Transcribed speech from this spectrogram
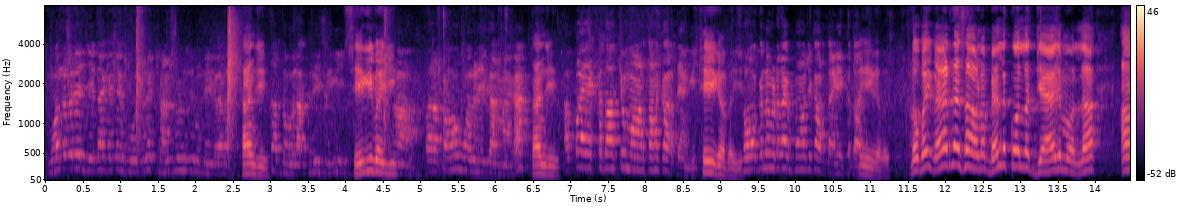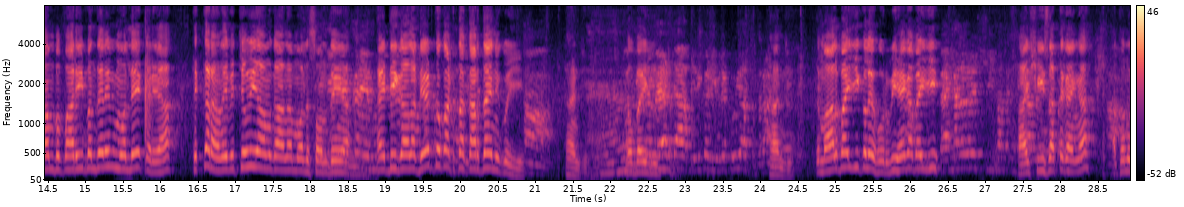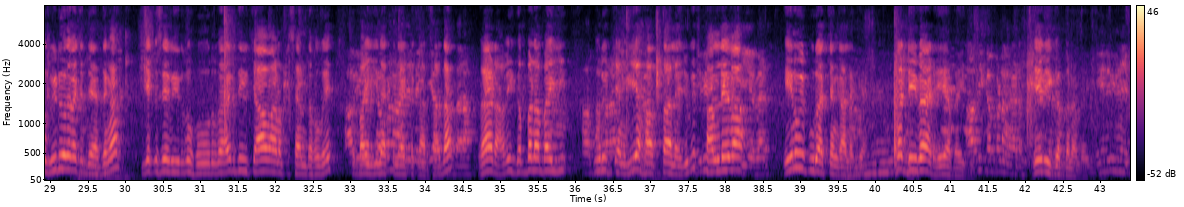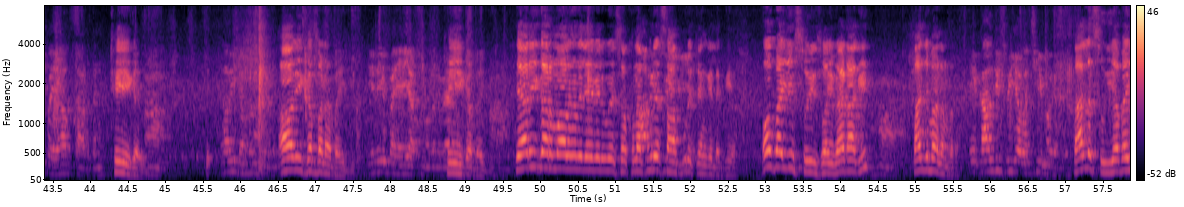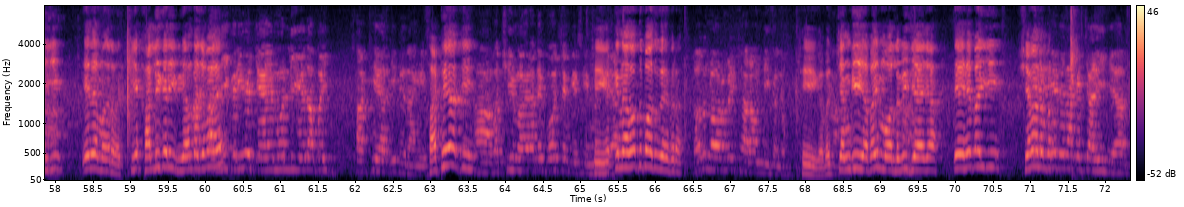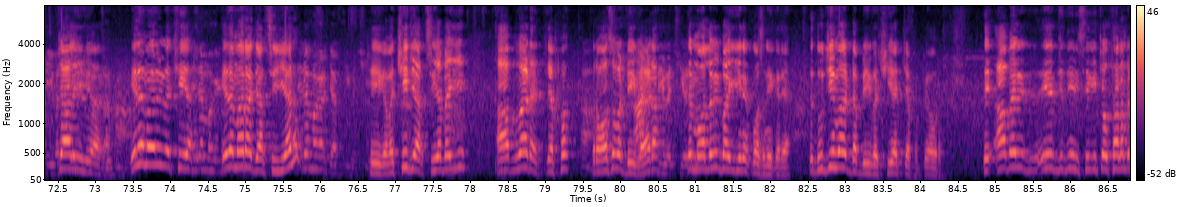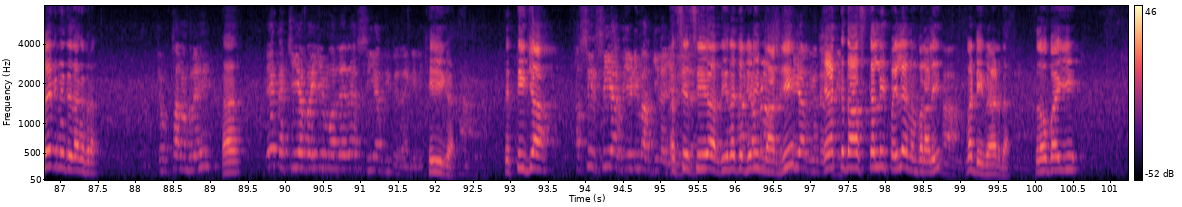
ਮੁੱਲ ਵੀਰੇ ਜੇ ਤਾਂ ਕਿਤੇ ਹੋਰ ਵੀਰੇ ਠੰਡ ਠੁੰਡ ਦੀ ਹੁੰਦੀ ਵੈੜ ਹਾਂਜੀ। ਤਾਂ 2 ਲੱਖ ਦੀ ਸੀਗੀ। ਸੀਗੀ ਬਾਈ ਜੀ। ਹਾਂ ਪਰ ਆਪਾਂ ਉਹ ਮੁੱਲ ਨਹੀਂ ਕਰਨਾ ਹੈਗਾ। ਹਾਂਜੀ। ਆਪਾਂ ਇੱਕ ਦਸ ਚੋਂ ਮਾਨਤਾਨ ਕਰ ਦਿਆਂਗੇ। ਠੀਕ ਆ ਬਾਈ ਜੀ। 100 ਕਿਲੋਮੀਟਰ ਤੱਕ ਪਹੁੰਚ ਕਰ ਦਿਆਂਗੇ ਇੱਕ ਦਸ ਠੀਕ ਆ ਬਾਈ। ਲੋ ਬਾਈ ਵੈਟ ਦੇ ਹਿਸਾਬ ਨਾਲ ਬਿਲਕੁਲ ਜਾਇਜ਼ ਮੁੱਲ ਆ। ਆਮ ਵਪਾਰੀ ਬੰਦੇ ਨੇ ਵੀ ਮੁੱਲ ਇਹ ਕਰਿਆ ਤੇ ਘਰਾਂ ਦੇ ਵਿੱਚੋਂ ਵੀ ਆਮ ਗਾਂ ਦਾ ਮੁੱਲ ਸੁਣਦੇ ਆ। ਐਡੀ ਗਾਂ ਦਾ ਡੇਢ ਤੋਂ ਘੱਟ ਤਾਂ ਕਰਦਾ ਹੀ ਨਹੀਂ ਕੋਈ। ਜੀ ਹਾਂ। ਹਾਂਜੀ। ਲੋ ਬਾਈ ਜੀ। ਹਾਂਜੀ। ਤੇ ਮਾਲ ਬਾਈ ਜੀ ਕੋਲੇ ਹੋਰ ਵੀ ਹੈਗਾ ਬਾਈ ਜੀ? ਬੈਂਕਾਂ ਦੇ ਵੀਰੇ 6 7 ਹਾਂ ਛੇ ਸੱਤ ਗਾਈਆਂ ਆ ਤੁਹਾਨੂੰ ਵੀਡੀਓ ਦੇ ਵਿੱਚ ਦੇਖ ਦਿਆਂਗਾ। ਜੇ ਕਿਸੇ ਵੀਰ ਨੂੰ ਹੋਰ ਵੈੜ ਦੀ ਚਾਹਵਾਨ ਪਸੰਦ ਹੋਵੇ ਤੇ ਬਾਈ ਜੀ ਨਾਲ ਕਨੈਕਟ ਕਰ ਸਕਦਾ। ਵੈੜ ਆ ਵੀ ਗੱਬਣਾ ਬਾਈ ਜੀ। ਪੂਰੀ ਚੰਗੀ ਆ ਹਫਤਾ ਲੈ ਜੂਗੀ। ਥਾਲੇ ਵਾ। ਇਹਨੂੰ ਵੀ ਪੂਰਾ ਚੰਗਾ ਲੱਗਿਆ। ਵੱਡੀ ਵੈੜ ਇਹ ਆ ਬਾਈ ਜੀ। ਆ ਵੀ ਗੱਬਣਾ ਵੈੜ ਇਹ ਵੀ ਗੱਬਣਾ ਬਾਈ ਜੀ। ਇਹਦੇ ਵੀ ਹਜੇ ਪਏ ਹੱਥ ਸਾੜ ਦੇਣ ਠੀਕ ਆ ਜੀ। ਹਾਂ। ਆ ਵੀ ਗੱਬਣਾ ਬਾਈ ਜੀ। ਇਹਦੇ ਵੀ ਪਏ 8 9 ਦਿਨ ਠੀਕ ਆ ਬਾਈ ਜੀ। ਤਿਆਰੀ ਕਰਮ ਵਾਲਿਆਂ ਦੇ ਲੈਵਲ ਹੋਏ ਸੁਖਨਾ ਪੂਰੇ ਸਾਫ਼ ਪੂਰੇ ਚੰਗੇ ਲੱਗੇ ਆ। ਉਹ ਬਾਈ ਜੀ ਸੂਈ ਸੂਈ ਵੈੜ ਆ ਗਈ। ਪੰਜਵਾਂ ਨੰਬਰ। ਇਹ ਕੱਲ ਦੀ ਸੂਈ ਆ ਵੱਛੀ ਮਗਰ। ਕੱਲ ਸੂਈ ਆ ਬਾਈ ਜੀ। ਇਹਦੇ ਮਗਰ ਬੱਚੀ ਆ। ਖਾਲੀ ਕਰੀ ਵੀ ਆਉਂਦਾ ਜਮਾ ਕੀ ਕਰੀਏ ਜੈ ਮੁੱਲ ਇਹਦਾ ਬਾਈ 60000 ਦੀ ਦੇ ਦਾਂਗੇ। 60000 ਜੀ? ਹਾਂ ਵੱਛੀ ਮਗਰਾਂ ਦੇ ਬਹੁਤ ਚੰਗੇ ਸੀ ਠੀਕ ਹੈ ਕਿੰਨਾ ਦੁੱਧ ਪਾ ਦੂਗੇ ਫਿਰ? ਦੁੱਧ ਨਾਰਮਲੀ 18 19 ਕਿਲੋ। ਠੀਕ ਹੈ ਬਾਈ ਚੰਗੀ ਆ ਬਾਈ ਮੁੱਲ ਵੀ ਜਾਇਜ਼ ਆ। ਤੇ ਇਹ ਬਾਈ ਜੀ ਛੇਵਾਂ ਨੰਬਰ? ਦੇ ਦਾਂਗੇ 40000 ਦੀ 40000 ਦੀ ਹਾਂ। ਇਹਦੇ ਮਗਰ ਵੀ ਵੱਛੀ ਆ। ਇਹਦੇ ਮਗਰ- ਜਰਸੀ ਆ ਨਾ? ਇਹਦੇ ਮਗਰ ਜਰਸੀ ਵੱਛੀ ਠੀਕ ਹੈ ਵੱਛੀ ਜਰਸੀ ਆ ਬਾਈ ਜੀ। ਆਪ ਵੜ ਚਫ ਕ੍ਰਾਸ ਵੱਡੀ ਵੜ ਤੇ ਮੁੱਲ ਵੀ ਬਾਈ ਜੀ ਨੇ ਕੁਝ ਨਹੀਂ ਕਰਿਆ। ਤੇ ਦੂਜੀ ਮਗਰ ਡੱਬੀ ਵੱਛੀ ਆ ਚਫ ਪਿਓਰ। ਤੇ ਆ ਬਾਈ ਇਹ ਜਿਹੜੀ ਸੀਗੀ ਚੌਥਾ ਨੰਬਰ ਇਹ ਕਿੰਨੇ ਦੇ ਦਾਂਗੇ ਫਿਰ? ਚੌਥਾ ਨੰਬਰ ਇਹ? ਹਾਂ। ਇਹ ਕੱਚੀ ਆ ਬਾਈ ਜੀ ਮੁੱਲ ਇਹਦੇ 80000 ਦੀ ਦੇ ਦਾਂਗੇ ਜੀ। ਠੀਕ ਆ। ਹਾਂ। ਤੇ ਤੀਜਾ? 80 80000 ਦੀ ਜਿਹੜੀ ਮਰਜ਼ੀ ਲੈ ਜਾਓ 80 80000 ਦੀ ਇਹਨਾਂ ਚ ਜਿਹੜੀ ਮਰਜ਼ੀ। ਇੱਕ 10 ਕੱਲੀ ਪਹਿਲੇ ਨੰਬਰ ਵਾਲੀ। ਵੱਡੀ ਵੈੜ ਦਾ। ਚਲੋ ਬਾਈ ਜੀ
